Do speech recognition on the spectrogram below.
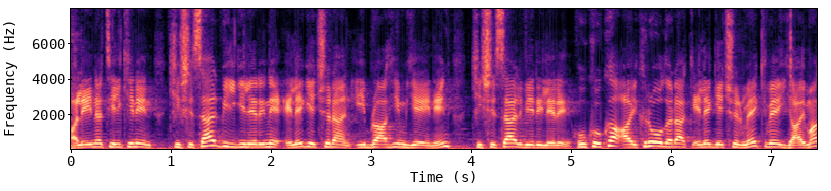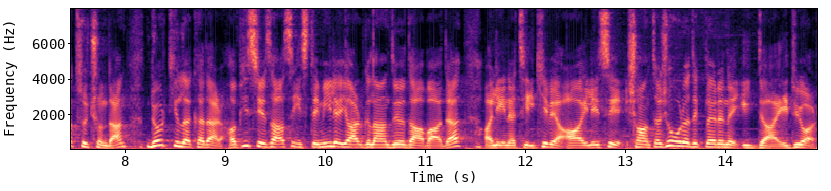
Aleyna Tilki'nin kişisel bilgilerini ele geçiren İbrahim Yeğen'in kişisel verileri hukuka aykırı olarak ele geçirmek ve yaymak suçundan 4 yıla kadar hapis cezası istemiyle yargılandığı davada Aleyna Tilki ve ailesi şantaja uğradıklarını iddia ediyor.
